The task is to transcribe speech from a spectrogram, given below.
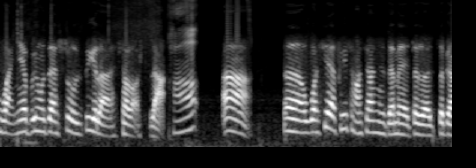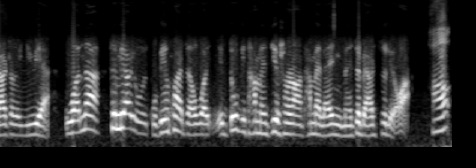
晚年不用再受罪了，邵老师啊。好，啊，嗯，我现在非常相信咱们这个这边这个医院。我呢，身边有骨病患者，我也都给他们介绍，让他们来你们这边治疗啊。好，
